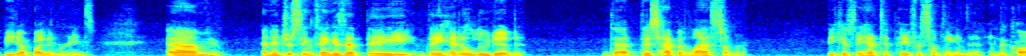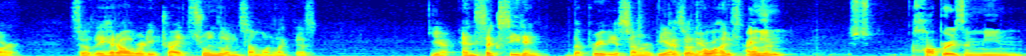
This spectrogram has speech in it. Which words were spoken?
beat up by the Marines. Um, Yeah. An interesting thing is that they they had alluded that this happened last summer because they had to pay for something in the in the car. So they had already tried swindling someone like this Yeah. and succeeding the previous summer because yeah. otherwise I other- mean, Hopper is a mean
